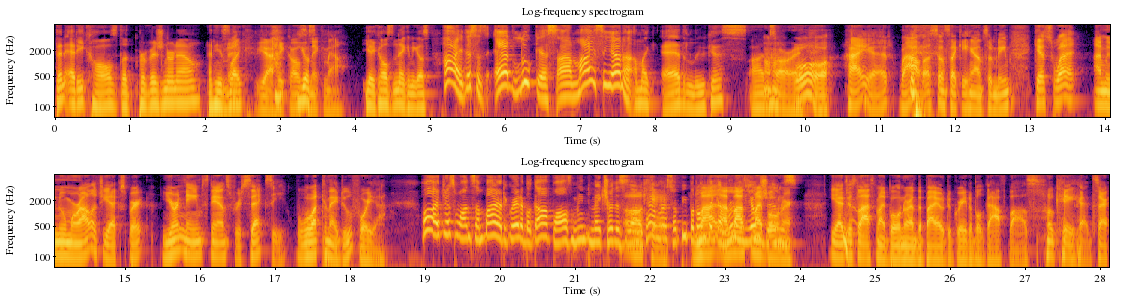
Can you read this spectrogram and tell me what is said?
then Eddie calls the provisioner now, and he's Nick? like, yeah, he calls goes- Nick now. Yeah, he calls Nick, and he goes, "Hi, this is Ed Lucas on my Seanna." I'm like, Ed Lucas. I'm sorry. Oh, hi, Ed. Wow, that sounds like a handsome name. Guess what? I'm a numerology expert. Your name stands for sexy. What can I do for you? Well, I just want some biodegradable golf balls. I mean to make sure this is on camera so people don't think I'm ruining the my oceans. boner. Yeah, I just lost my boner on the biodegradable golf balls. Okay, Ed. Sorry.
